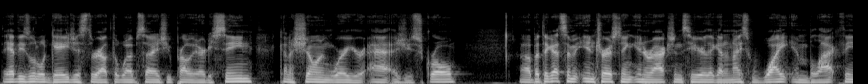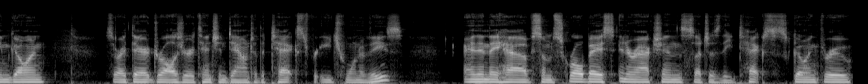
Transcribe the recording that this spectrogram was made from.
They have these little gauges throughout the website, as you've probably already seen, kind of showing where you're at as you scroll. Uh, but they got some interesting interactions here. They got a nice white and black theme going. So right there, it draws your attention down to the text for each one of these. And then they have some scroll-based interactions, such as the text going through.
